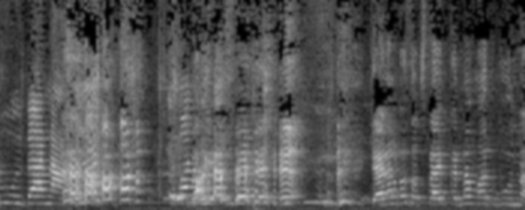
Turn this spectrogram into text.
भूलना ना चैनल को सब्सक्राइब करना मत भूलना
